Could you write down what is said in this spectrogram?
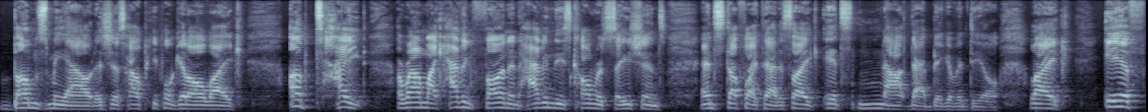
bums me out is just how people get all like uptight around like having fun and having these conversations and stuff like that. It's like, it's not that big of a deal. Like if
